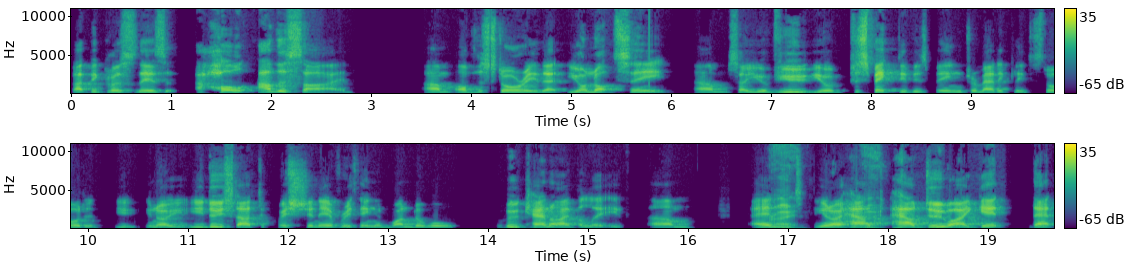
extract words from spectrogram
but because there's a whole other side um, of the story that you're not seeing. Um, so your view, your perspective is being dramatically distorted. You, you know, you do start to question everything and wonder, well, who can I believe? Um, and right. you know, how right. how do I get that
